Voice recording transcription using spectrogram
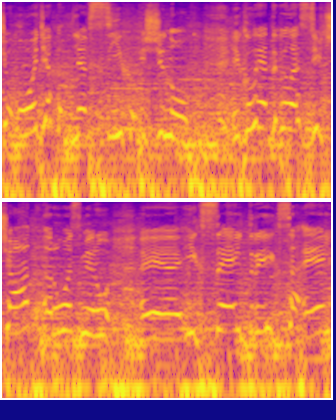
що одяг для всіх жінок. І коли я дивилась дівчат розміру е, XL, 3XL,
